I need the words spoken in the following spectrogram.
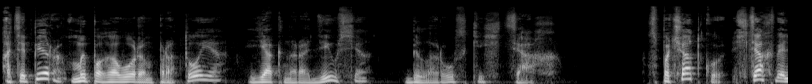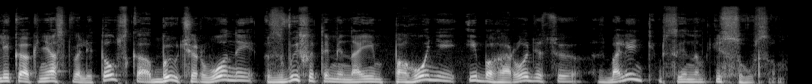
а цяпер мы пагаворым пра тое як нарадзіўся беларускі сцяг Спачатку сцяг вялікага княства літоўска быў чырвоны з вышытымі на ім пагоняй і багародзіцаю з маленькім сынам Ісусам.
